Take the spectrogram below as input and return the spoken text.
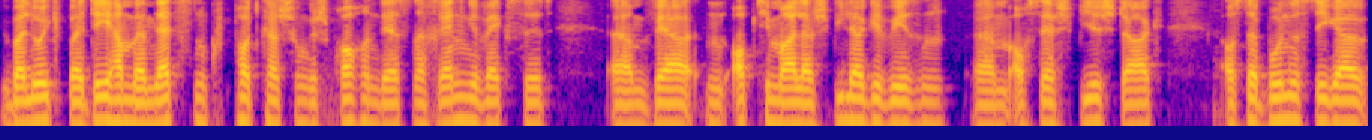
über Loic D haben wir im letzten Podcast schon gesprochen, der ist nach Rennen gewechselt, ähm, wäre ein optimaler Spieler gewesen, ähm, auch sehr spielstark. Aus der Bundesliga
